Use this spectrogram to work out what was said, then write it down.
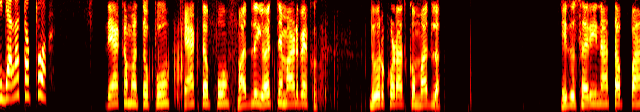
ಇದೆಲ್ಲ ತಪ್ಪು. ಅದ್ಯಾಕಮ್ಮ ತಪ್ಪು? ಯಾಕೆ ತಪ್ಪು? ಮೊದಲು ಯೋಚನೆ ಮಾಡಬೇಕು. ದೂರು ಕೊಡೋದಕ್ಕೂ ಮೊದಲು. ಇದು ಸರಿನಾ ತಪ್ಪಾ?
